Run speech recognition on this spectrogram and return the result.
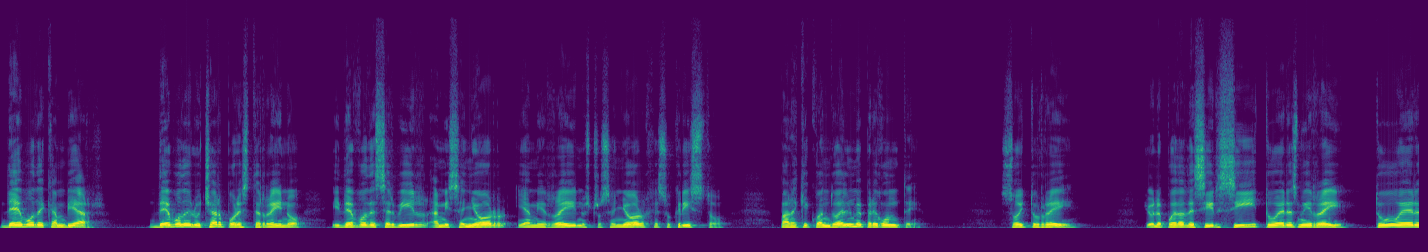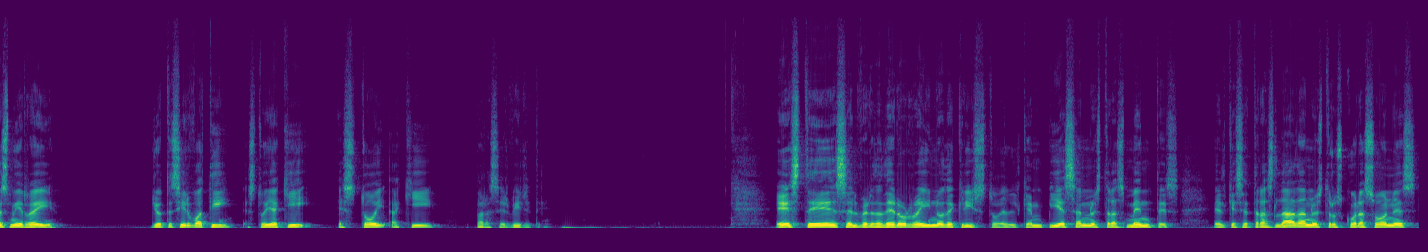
Debo de cambiar, debo de luchar por este reino y debo de servir a mi Señor y a mi Rey nuestro Señor Jesucristo, para que cuando Él me pregunte, ¿soy tu Rey? Yo le pueda decir, sí, tú eres mi Rey, tú eres mi Rey. Yo te sirvo a ti, estoy aquí, estoy aquí para servirte. Este es el verdadero reino de Cristo, el que empieza en nuestras mentes, el que se traslada a nuestros corazones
